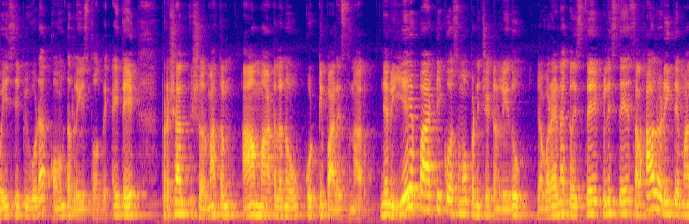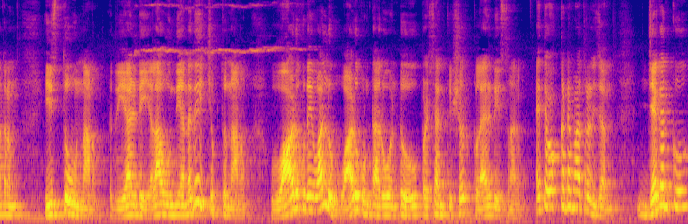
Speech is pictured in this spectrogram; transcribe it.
వైసీపీ కూడా కౌంటర్లు ఇస్తోంది అయితే ప్రశాంత్ కిషోర్ మాత్రం ఆ మాటలను కొట్టి పారేస్తున్నారు నేను ఏ పార్టీ కోసమో పనిచేయటం లేదు. ఎవరైనా కలిస్తే పిలిస్తే సలహాలు అడిగితే మాత్రం ఇస్తూ ఉన్నాను. రియాలిటీ ఎలా ఉంది అన్నది చెప్తున్నాను. వాడుకునే వాళ్ళు వాడుకుంటారు అంటూ ప్రశాంత్ కిషోర్ క్లారిటీ ఇస్తున్నారు. అయితే ఒక్కటి మాత్రం నిజం. జగన్కు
